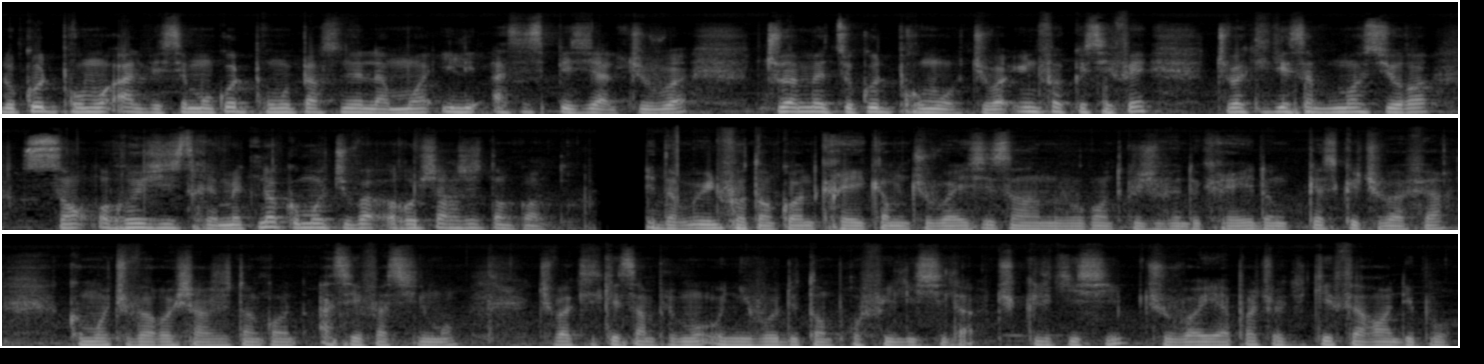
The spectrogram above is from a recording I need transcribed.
Le code promo ALV. C'est mon code promo personnel à moi. Il est assez spécial. Tu vois, tu vas mettre ce code promo. Tu vois, une fois que c'est fait, tu vas cliquer simplement sur s'enregistrer. Maintenant, comment tu vas recharger ton compte. Et donc une fois ton compte créé, comme tu vois ici, c'est un nouveau compte que je viens de créer. Donc qu'est-ce que tu vas faire Comment tu vas recharger ton compte assez facilement Tu vas cliquer simplement au niveau de ton profil ici là. Tu cliques ici, tu vois, et après tu vas cliquer faire un dépôt.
